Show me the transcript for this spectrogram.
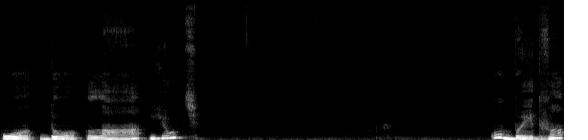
подолають обидва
